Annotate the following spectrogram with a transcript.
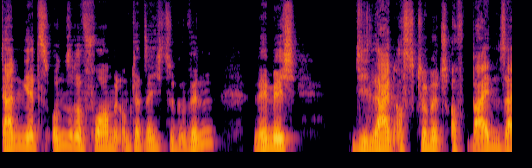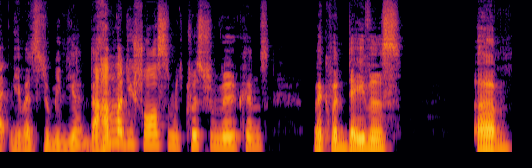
dann jetzt unsere Formel, um tatsächlich zu gewinnen, nämlich die Line of Scrimmage auf beiden Seiten jeweils dominieren. Da haben wir die Chance mit Christian Wilkins, Raquan Davis, ähm,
